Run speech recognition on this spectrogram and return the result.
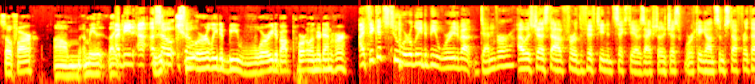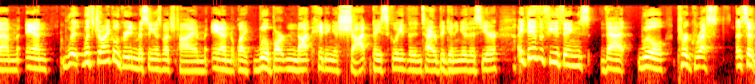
so far? Um, I mean, like, I mean, uh, is so- too so- early to be worried about Portland or Denver? I think it's too early to be worried about Denver. I was just uh, for the 15 and 60. I was actually just working on some stuff for them, and with with JaMychal Green missing as much time and like Will Barton not hitting a shot basically the entire beginning of this year, like they have a few things that will progress. Uh, So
